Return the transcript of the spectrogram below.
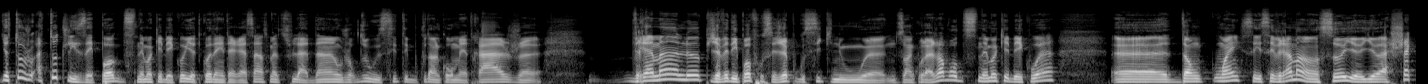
y a- toujours, à toutes les époques du cinéma québécois, il y a de quoi d'intéressant à se mettre sous là-dedans. Aujourd'hui aussi, t'es beaucoup dans le court-métrage. Euh, vraiment, là, puis j'avais des profs au cégep aussi qui nous, euh, nous encourageaient à voir du cinéma québécois. Euh, donc, ouais, c'est vraiment ça. Il y, a, à chaque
